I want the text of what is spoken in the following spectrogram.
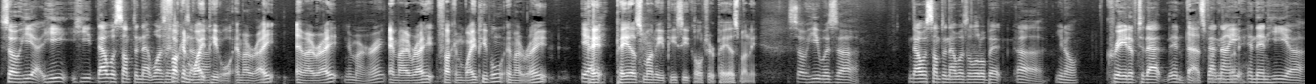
So he, he, he. That was something that wasn't Fucking uh, white people. Am I right? Am I right? Am I right? Am I right? Fucking white people. Am I right? Yeah. Pay, pay us money, PC culture. Pay us money. So he was. uh That was something that was a little bit, uh you know, creative to that. In, That's that fucking night, funny. and then he, uh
